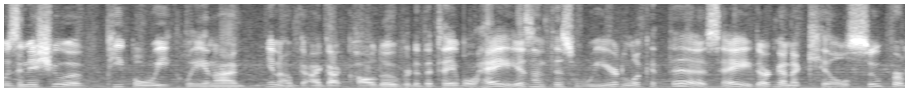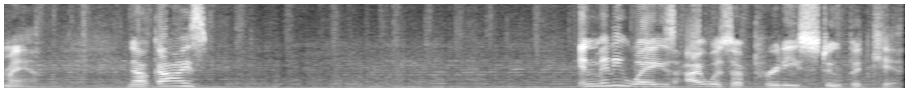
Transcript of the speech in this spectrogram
was an issue of People Weekly, and I, you know, I got called over to the table. Hey, isn't this weird? Look at this. Hey, they're gonna kill Superman. Now, guys, in many ways, I was a pretty stupid kid.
